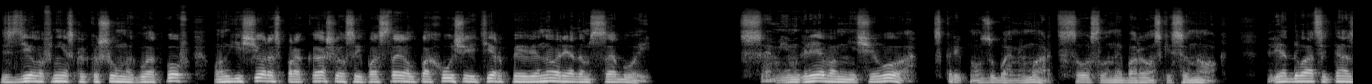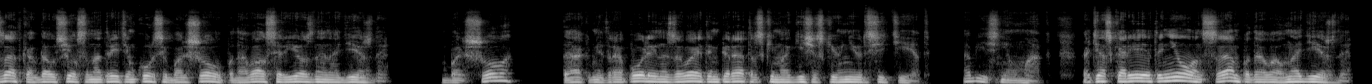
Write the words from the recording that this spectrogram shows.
Сделав несколько шумных глотков, он еще раз прокашлялся и поставил пахучее терпкое вино рядом с собой. «С самим Глебом ничего», — скрипнул зубами Март, сосланный баронский сынок. «Лет двадцать назад, когда учился на третьем курсе Большого, подавал серьезные надежды». «Большого?» Так метрополия называет Императорский магический университет. — объяснил маг. «Хотя, скорее, это не он сам подавал надежды,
